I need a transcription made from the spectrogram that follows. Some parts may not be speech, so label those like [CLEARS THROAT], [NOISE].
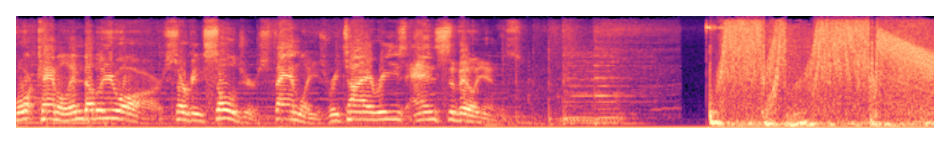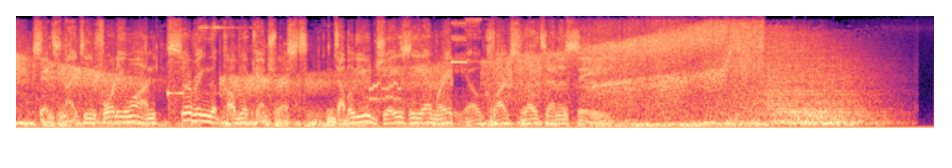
Fort Campbell MWR, serving soldiers, families, retirees, and civilians. Since 1941, serving the public interest. WJZM Radio, Clarksville, Tennessee.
